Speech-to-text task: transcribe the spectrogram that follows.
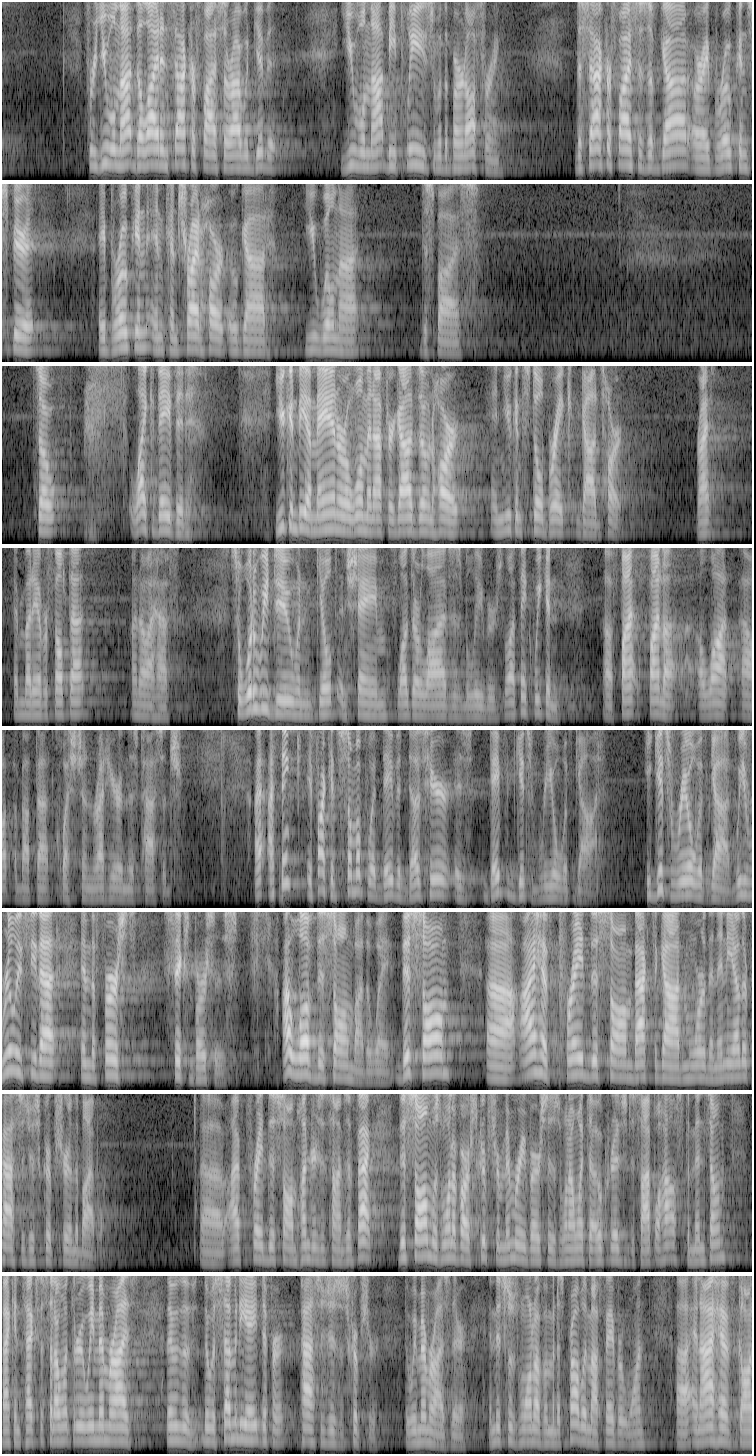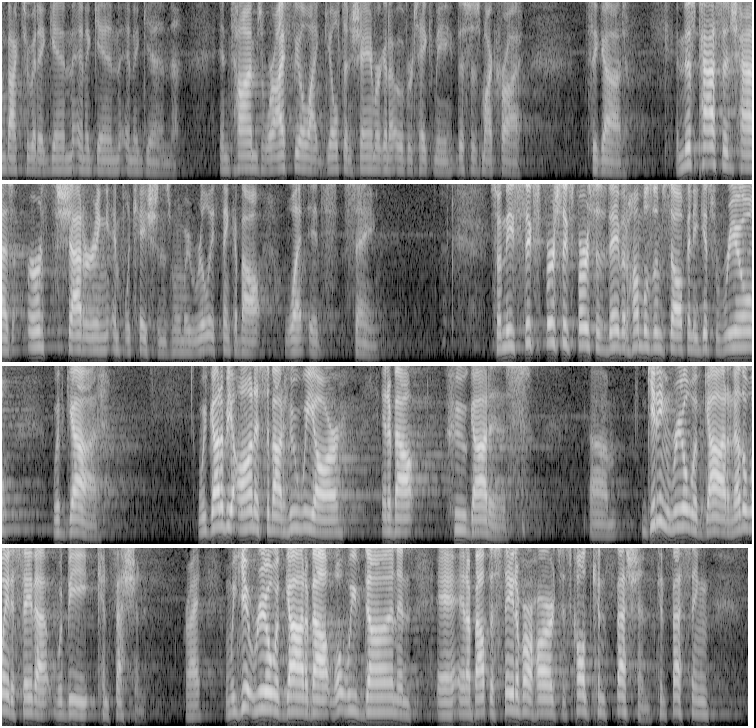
For you will not delight in sacrifice, or I would give it. You will not be pleased with a burnt offering. The sacrifices of God are a broken spirit, a broken and contrite heart, O God, you will not despise. So, like David, you can be a man or a woman after God's own heart, and you can still break God's heart. Right? Everybody ever felt that? I know I have. So, what do we do when guilt and shame floods our lives as believers? Well, I think we can uh, find, find a, a lot out about that question right here in this passage. I, I think if I could sum up what David does here, is David gets real with God. He gets real with God. We really see that in the first six verses. I love this psalm, by the way. This psalm, uh, I have prayed this psalm back to God more than any other passage of Scripture in the Bible. Uh, I've prayed this psalm hundreds of times. In fact, this psalm was one of our scripture memory verses when I went to Oak Ridge Disciple House, the men's home, back in Texas that I went through. We memorized, there was, 78 different passages of scripture that we memorized there. And this was one of them, and it's probably my favorite one. Uh, and I have gone back to it again and again and again in times where I feel like guilt and shame are going to overtake me, this is my cry to God. And this passage has earth shattering implications when we really think about what it's saying. So, in these six, first six verses, David humbles himself and he gets real with God. We've got to be honest about who we are and about who God is. Um, getting real with God, another way to say that would be confession, right? When we get real with God about what we've done and, and, and about the state of our hearts, it's called confession, confessing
